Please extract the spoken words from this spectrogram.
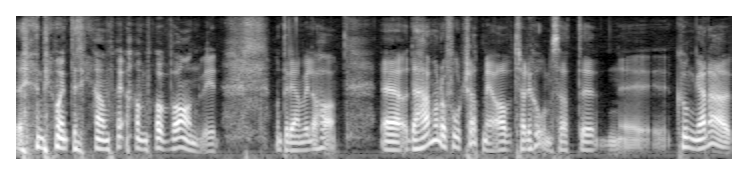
det, det var inte det han, han, var van vid. Det var inte det han ville ha. Eh, det här har man då fortsatt med av tradition. Så att eh, kungarna,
